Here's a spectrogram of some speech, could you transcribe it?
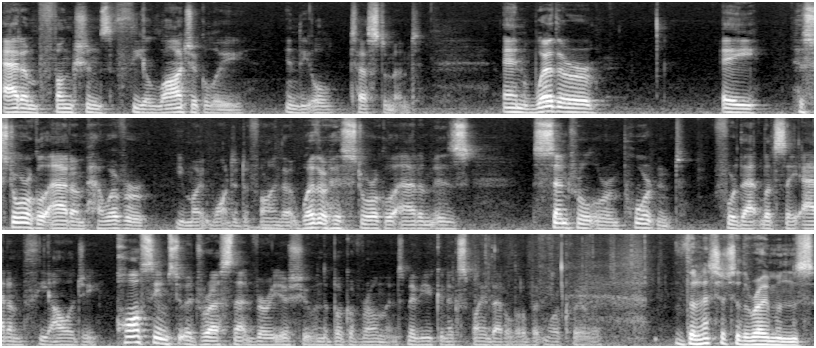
Adam functions theologically in the Old Testament, and whether a historical Adam, however you might want to define that, whether historical Adam is central or important for that, let's say, Adam theology. Paul seems to address that very issue in the book of Romans. Maybe you can explain that a little bit more clearly. The letter to the Romans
